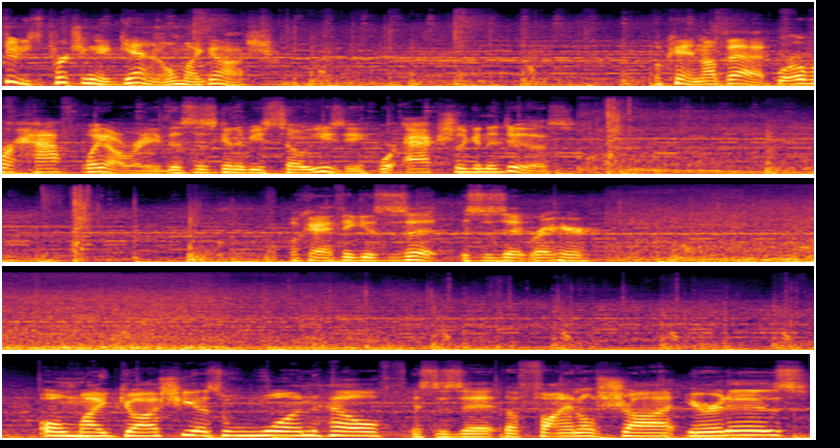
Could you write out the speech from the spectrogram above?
Dude, he's perching again. Oh my gosh. Okay, not bad. We're over halfway already. This is going to be so easy. We're actually going to do this. Okay, I think this is it. This is it right here. Oh my gosh, he has one health. This is it. The final shot. Here it is.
